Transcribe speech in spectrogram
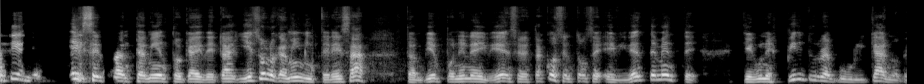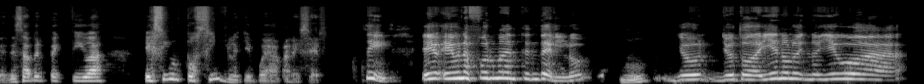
entiendo. Es el planteamiento que hay detrás y eso es lo que a mí me interesa también poner en evidencia en estas cosas. Entonces, evidentemente que un espíritu republicano desde esa perspectiva es imposible que pueda aparecer. Sí, es una forma de entenderlo. yo, yo todavía no, no llego a,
